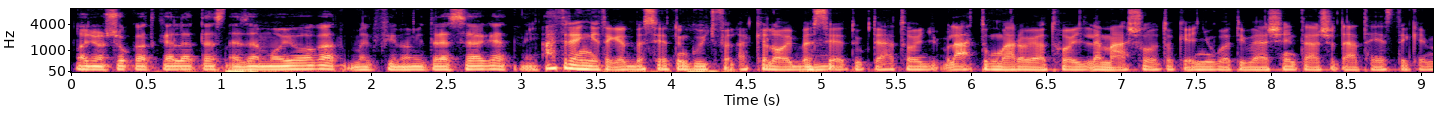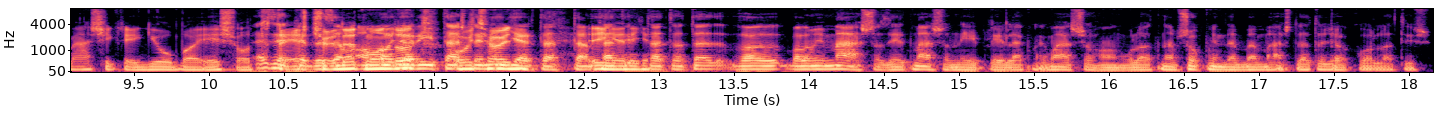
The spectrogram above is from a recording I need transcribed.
Nagyon sokat kellett ezt ezen molyolgat, meg finomít reszelgetni? Hát rengeteget beszéltünk ügyfelekkel, ahogy beszéltük, tehát hogy láttunk már olyat, hogy lemásoltak egy nyugati versenytársat, áthelyezték egy másik régióba, és ott Ezért teljes csődöt a mondott. Magyarítást úgy, én így értettem. Igen, tehát, igen. Tehát, tehát, valami más azért, más a néplélek, meg más a hangulat, nem sok mindenben más lehet a gyakorlat is.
